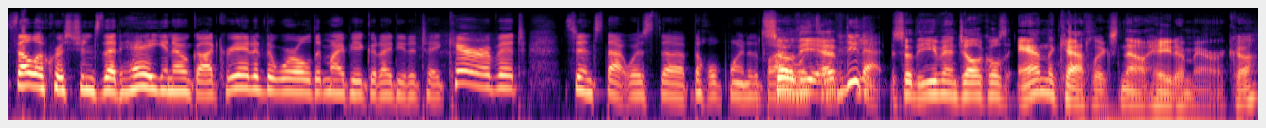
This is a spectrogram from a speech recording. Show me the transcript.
fellow Christians that, hey, you know, God created the world. It might be a good idea to take care of it, since that was the, the whole point of the Bible. So the ev- to do that. so the evangelicals and the Catholics now hate America.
